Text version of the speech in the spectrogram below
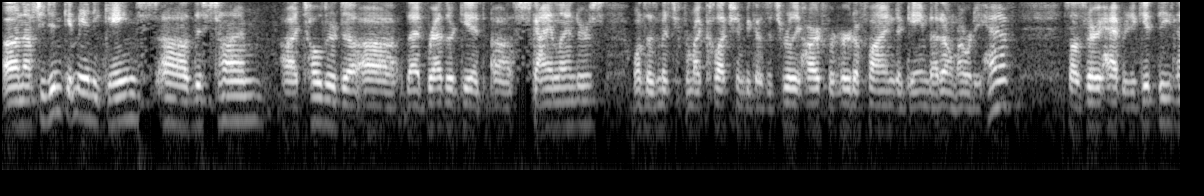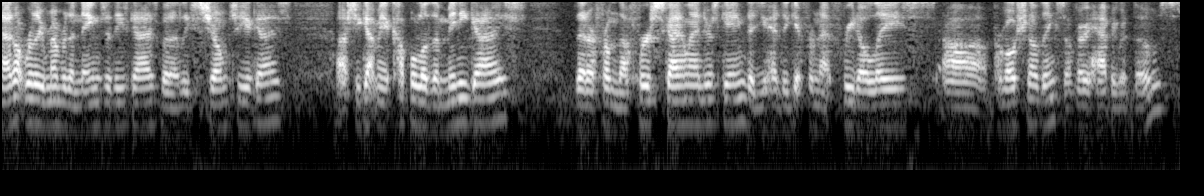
Uh, now, she didn't get me any games uh, this time. I told her to, uh, that I'd rather get uh, Skylanders once I was missing for my collection because it's really hard for her to find a game that I don't already have. So I was very happy to get these. Now, I don't really remember the names of these guys, but at least show them to you guys. Uh, she got me a couple of the mini guys that are from the first Skylanders game that you had to get from that Frito-Lay's uh, promotional thing, so I'm very happy with those.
